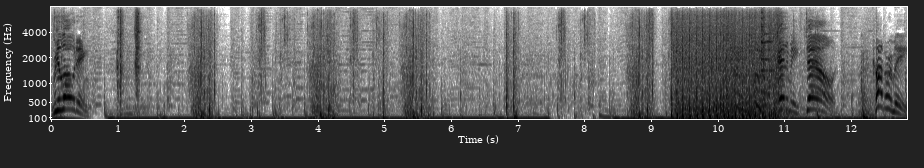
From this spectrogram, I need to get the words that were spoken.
Reloading! Enemy down! Cover me!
